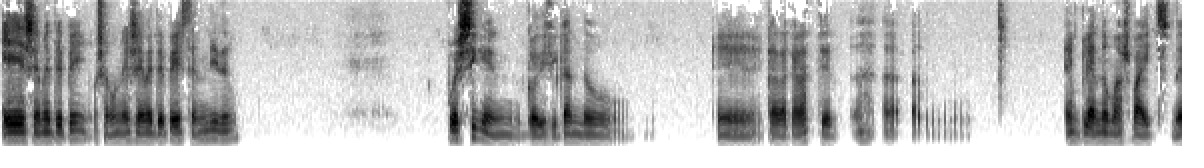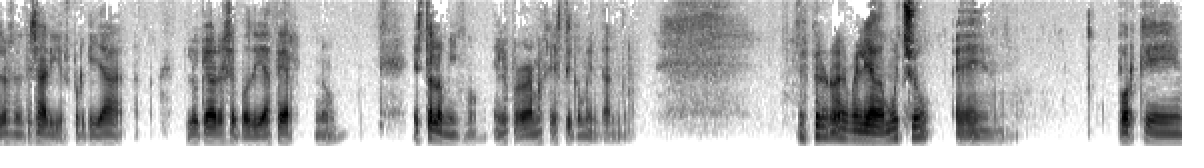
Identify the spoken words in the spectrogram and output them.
ESMTP, o sea, un SMTP extendido, pues siguen codificando eh, cada carácter eh, empleando más bytes de los necesarios, porque ya lo que ahora se podría hacer, ¿no? Esto es lo mismo en los programas que estoy comentando. Espero no haberme liado mucho, eh, porque,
